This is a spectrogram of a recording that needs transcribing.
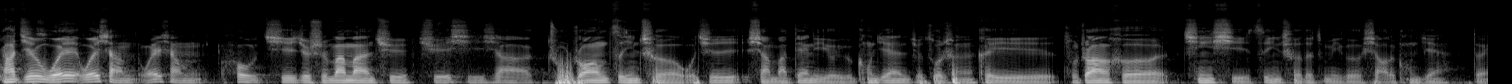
然后其实我也我也想我也想后期就是慢慢去学习一下组装自行车。我其实想把店里有一个空间，就做成可以组装和清洗自行车的这么一个小的空间。对，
